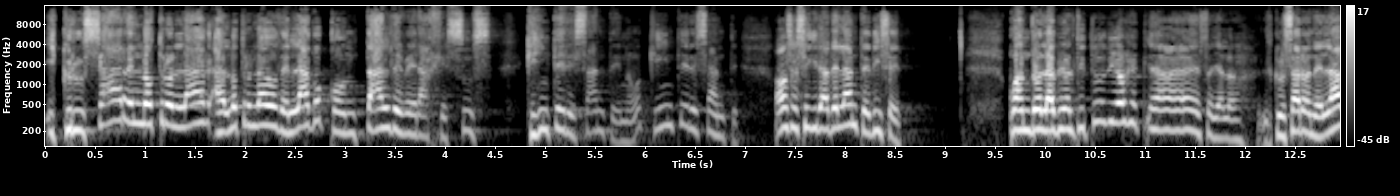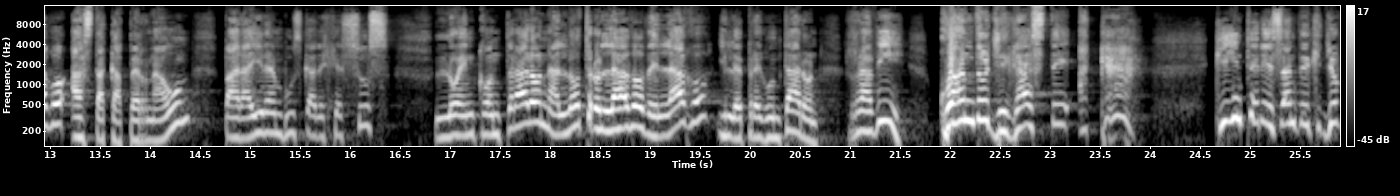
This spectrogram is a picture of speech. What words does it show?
y cruzar el otro al otro lado del lago con tal de ver a Jesús? Qué interesante, ¿no? Qué interesante. Vamos a seguir adelante, dice. Cuando la multitud vio, ah, eso ya lo, cruzaron el lago hasta Capernaum para ir en busca de Jesús. Lo encontraron al otro lado del lago y le preguntaron, Rabí, ¿cuándo llegaste acá? Qué interesante, yo,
